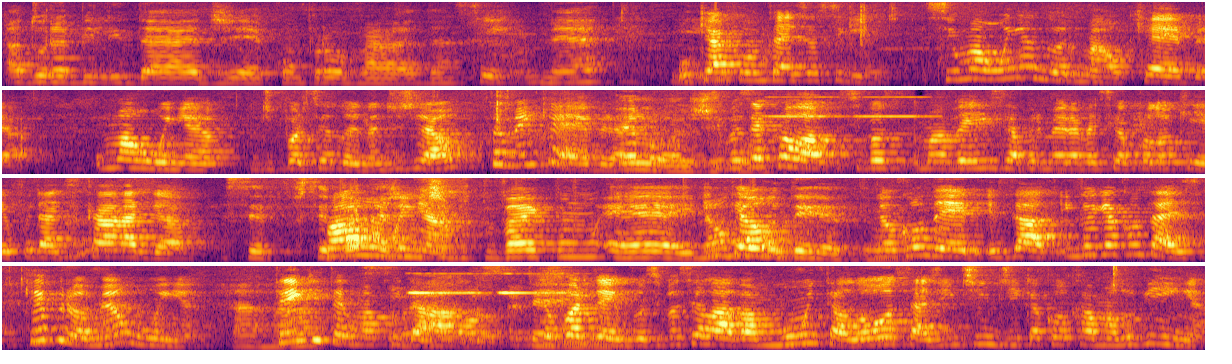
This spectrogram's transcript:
a durabilidade é comprovada. Sim. Né? O E- que acontece é o seguinte, se uma unha normal quebra, uma unha de porcelana de gel também quebra. É lógico. Se você coloca, se você, uma vez, a primeira vez que eu coloquei, eu fui dar descarga. Você, você vai, a unha? gente vai com. É, e não então, com o dedo. Não com o dedo, exato. Então o que acontece? Quebrou minha unha. Tem que ter um cuidado. Tem. Então, por exemplo, se você lava muita louça, a gente indica colocar uma luvinha.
